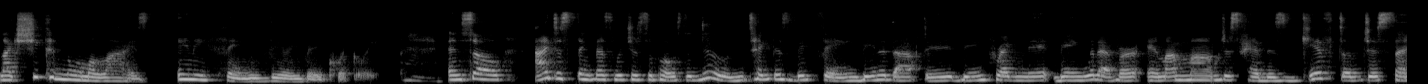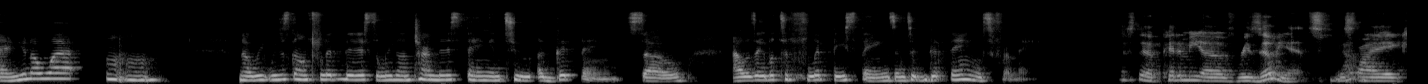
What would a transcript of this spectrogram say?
Like she could normalize anything very, very quickly. Mm. And so I just think that's what you're supposed to do. You take this big thing, being adopted, being pregnant, being whatever. And my mom just had this gift of just saying, you know what? Mm-mm. No, we, we're just going to flip this and we're going to turn this thing into a good thing. So I was able to flip these things into good things for me. That's the epitome of resilience. It's like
